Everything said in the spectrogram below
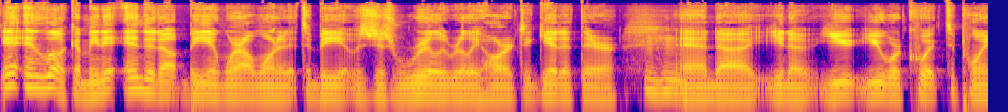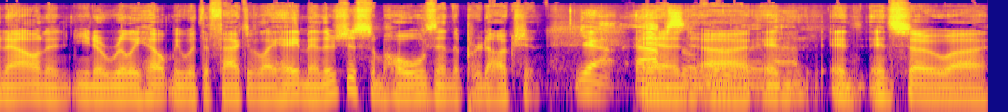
And, and look, I mean, it ended up being where I wanted it to be. It was just really, really hard to get it there. Mm-hmm. And uh, you know, you you were quick to point out and you know really help me with the fact of like, hey man, there's just some holes in the production. Yeah, absolutely, and, uh, and, and and so uh,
